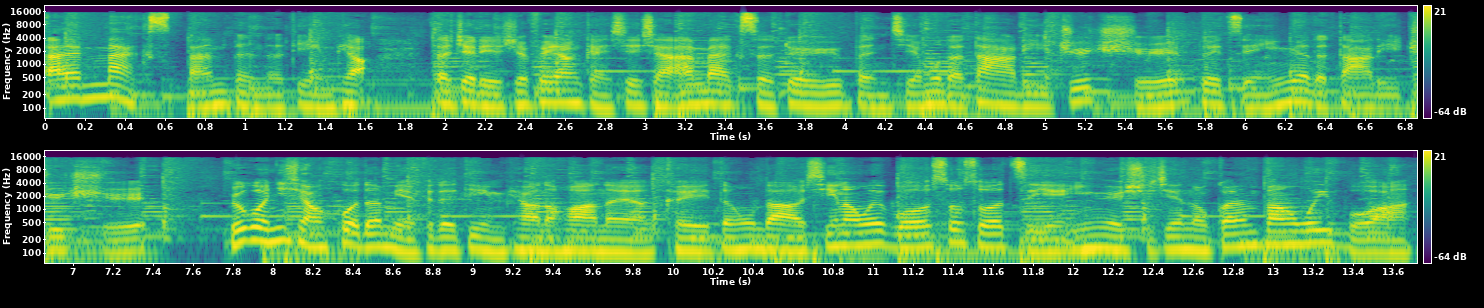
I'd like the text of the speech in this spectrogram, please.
IMAX 版本的电影票。在这里是非常感谢一下 IMAX 对于本节目的大力支持，对紫妍音乐的大力支持。如果你想获得免费的电影票的话呢，可以登录到新浪微博搜索“紫燕音乐时间”的官方微博啊，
